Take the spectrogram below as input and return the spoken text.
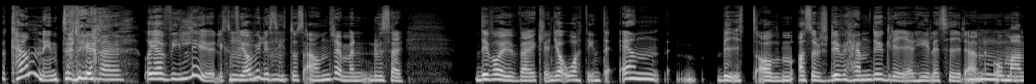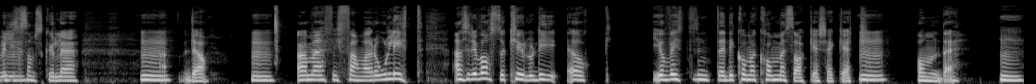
jag kan inte det. Nej. Och jag ville ju, liksom, för jag Mm, ville sitta hos andra, men det var, så här, det var ju verkligen, jag åt inte en bit av, alltså det hände ju grejer hela tiden Mm, och man vill mm. liksom skulle, Mm. ja, Mm. ja men fy fan vad roligt. Alltså det var så kul och, det, och jag vet inte, det kommer komma saker säkert Mm. om det. Mm.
